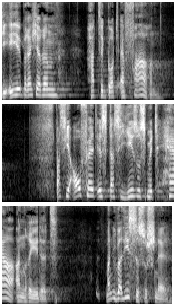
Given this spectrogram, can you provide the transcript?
Die Ehebrecherin hatte Gott erfahren. Was hier auffällt, ist, dass sie Jesus mit Herr anredet. Man überliest es so schnell.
